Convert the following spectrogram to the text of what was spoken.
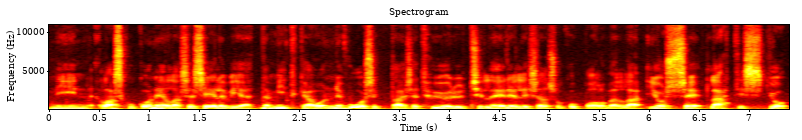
niin laskukoneella se selviää, että mitkä on ne vuosittaiset hyödyt sillä edellisellä sukupolvella, jos se lähtisi jo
